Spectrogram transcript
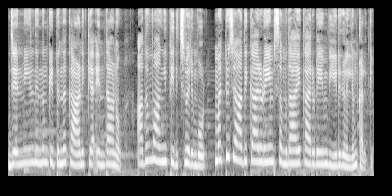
ജന്മിയിൽ നിന്നും കിട്ടുന്ന കാണിക്ക എന്താണോ അതും വാങ്ങി തിരിച്ചു വരുമ്പോൾ മറ്റു ജാതിക്കാരുടെയും സമുദായക്കാരുടെയും വീടുകളിലും കളിക്കും.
